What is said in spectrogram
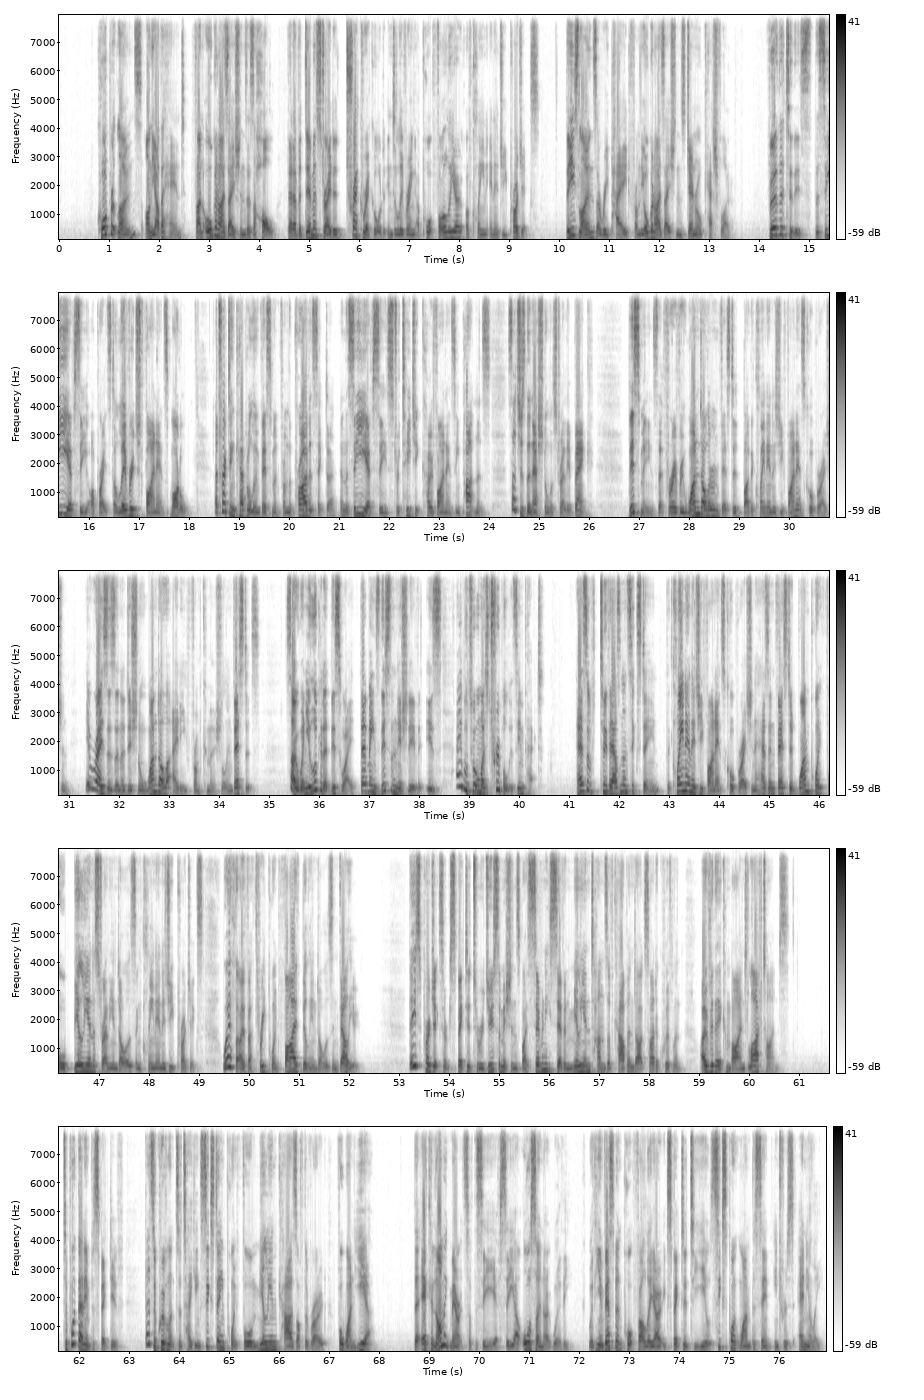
Corporate loans, on the other hand, fund organisations as a whole that have a demonstrated track record in delivering a portfolio of clean energy projects. These loans are repaid from the organisation's general cash flow. Further to this, the CEFC operates a leveraged finance model, attracting capital investment from the private sector and the CEFC's strategic co-financing partners, such as the National Australia Bank. This means that for every $1 invested by the Clean Energy Finance Corporation, it raises an additional $1.80 from commercial investors. So when you look at it this way, that means this initiative is able to almost triple its impact. As of 2016, the Clean Energy Finance Corporation has invested 1.4 billion Australian dollars in clean energy projects, worth over 3.5 billion dollars in value. These projects are expected to reduce emissions by 77 million tonnes of carbon dioxide equivalent over their combined lifetimes. To put that in perspective, that's equivalent to taking 16.4 million cars off the road for one year. The economic merits of the CEFC are also noteworthy, with the investment portfolio expected to yield 6.1% interest annually.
